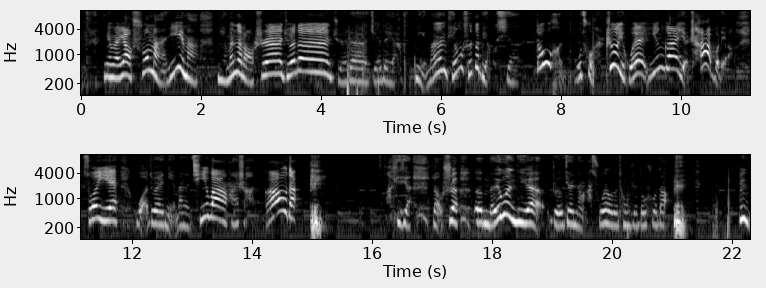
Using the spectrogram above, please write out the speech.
因为要说满意嘛，你们的老师觉得觉得觉得呀，你们平时的表现都很不错，这一回应该也差不了。所以，我对你们的期望还是很高的。”谢谢老师，呃，没问题。只见呢，所有的同学都说道：“ 嗯，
